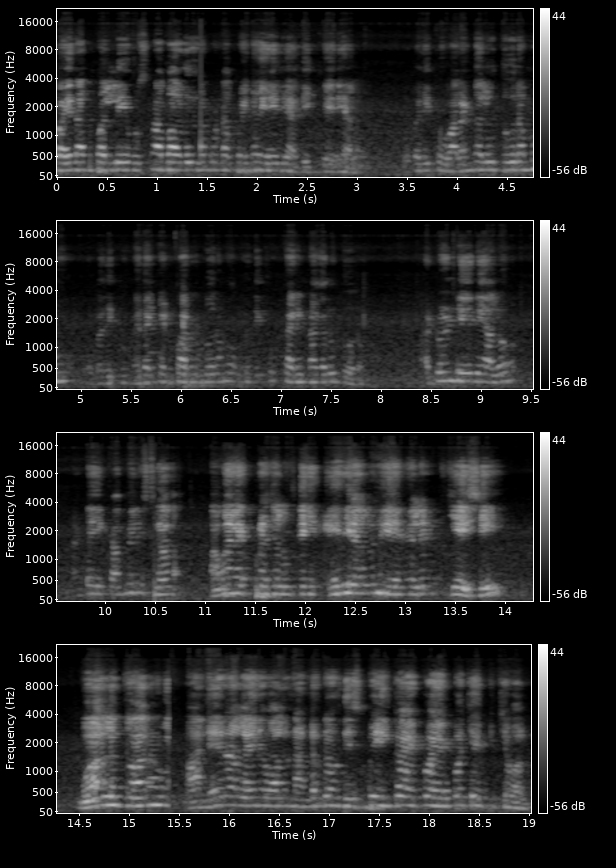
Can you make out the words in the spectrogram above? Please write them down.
బైరాన్పల్లి ఉస్మాబాద్ కాకుండా పోయిన ఏరియా అది ఏరియాలో ఒక దిక్కు వరంగల్ దూరము ఒక దిక్కు మెదక్ హెడ్ క్వార్టర్ దూరము ఒక దిక్కు కరీంనగర్ దూరం అటువంటి ఏరియాలో అంటే ఈ కమ్యూనిస్ట్ అమాయక ప్రజలు ఉండే ఏరియాలను ఎలిమినేట్ చేసి వాళ్ళ ద్వారా ఆ నేరాలు అయిన వాళ్ళని అండర్ గ్రౌండ్ తీసుకుపోయి ఇంకా ఎక్కువ ఎక్కువ చేయించేవాళ్ళు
